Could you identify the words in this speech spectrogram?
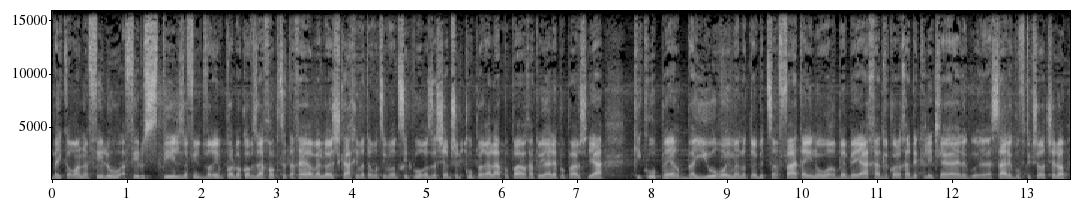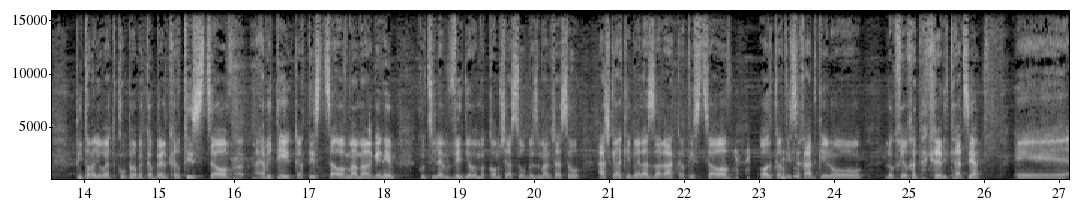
בעיקרון אפילו, אפילו סטילס, אפילו דברים, כל מקום זה החוק קצת אחר, אבל לא אשכח, אם אתם רוצים עוד סיפור, אז השם של קופר עלה פה פעם אחת, הוא יעלה פה פעם שנייה, כי קופר, ביורו, אם אני לא טועה, בצרפת, היינו הרבה ביחד, וכל אחד הקליט, עשה לגוף תקשורת שלו, פתאום אני רואה את קופר מקבל כרטיס צהוב, אמיתי, כרטיס צהוב מהמארגנים, כי הוא צילם וידאו במקום שאסור, בזמן שאסור, אשכרה קיבל אזהרה, כרטיס צהוב, עוד כרטיס אחד, כאילו לוקחים לך את הקרדיטציה. אה,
